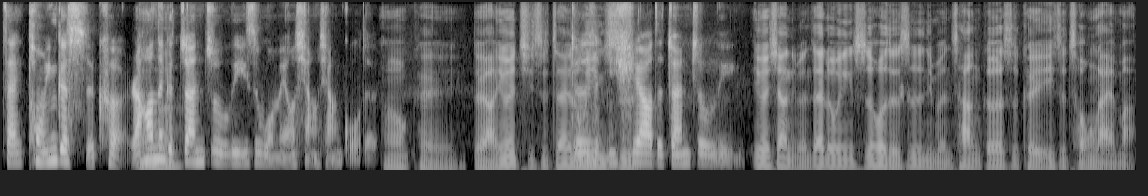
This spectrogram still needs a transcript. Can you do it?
在同一个时刻，然后那个专注力是我没有想象过的，OK，对啊，因为其实，在就是录音你需，要的专注力。因为像你们在录音室或者是你们唱歌是可以一直重来嘛，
